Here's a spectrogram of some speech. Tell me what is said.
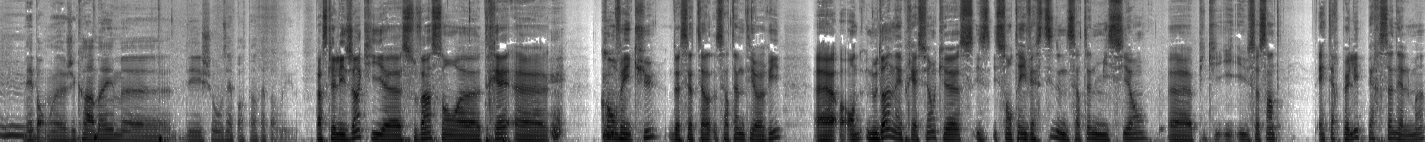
Mhm. Mais bon, euh, j'ai quand même euh, des choses importantes à parler. là. Parce que les gens qui euh, souvent sont euh, très euh, convaincus de cette- certaines théories, euh, on nous donne l'impression que s- ils, sont investis d'une certaine mission, euh, puis qu'ils ils se sentent interpellés personnellement.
